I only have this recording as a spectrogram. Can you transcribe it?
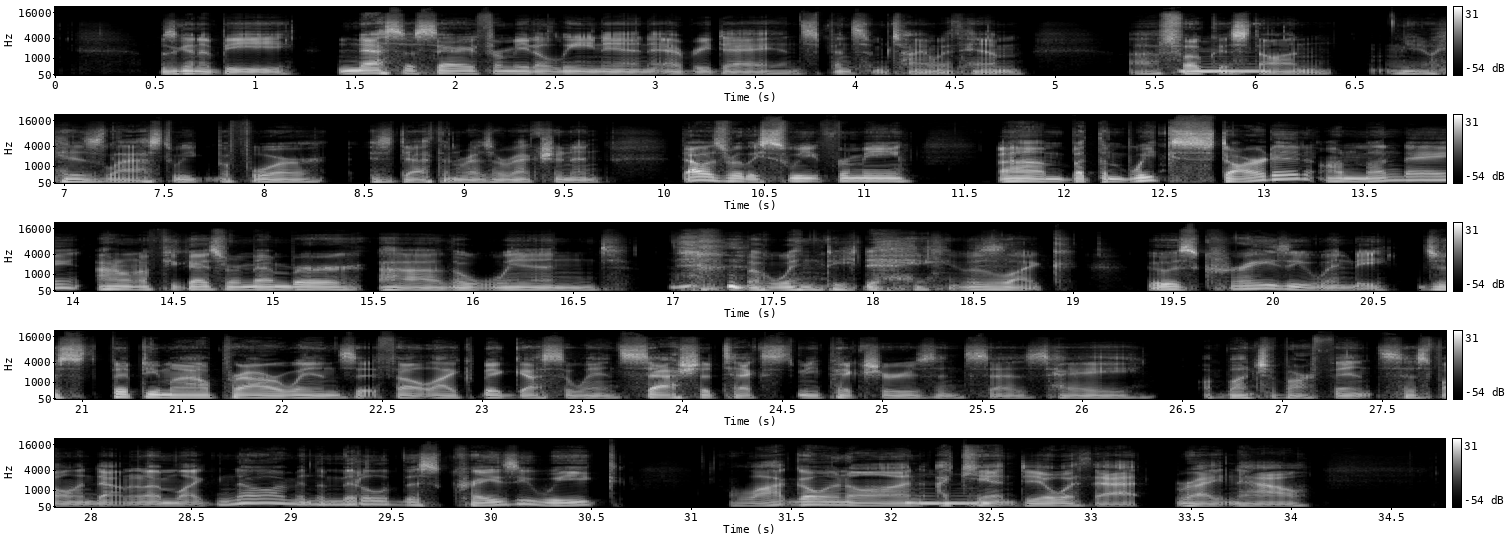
was going to be necessary for me to lean in every day and spend some time with him uh, focused Mm. on you know his last week before his death and resurrection and that was really sweet for me um, but the week started on monday. I don't know if you guys remember uh, the wind the windy day. It was like it was crazy windy. Just 50 mile per hour winds. It felt like big gusts of wind. Sasha texts me pictures and says hey a bunch of our fence has fallen down. And i'm like no i'm in the middle of this crazy week. A lot going on. I Mhm. can't deal with that right now.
